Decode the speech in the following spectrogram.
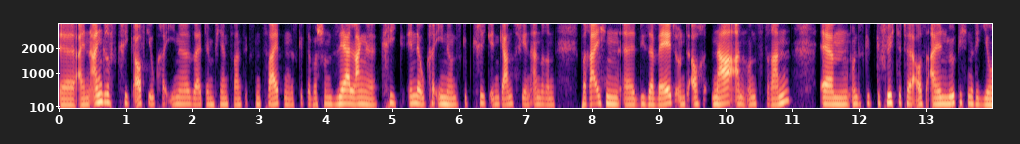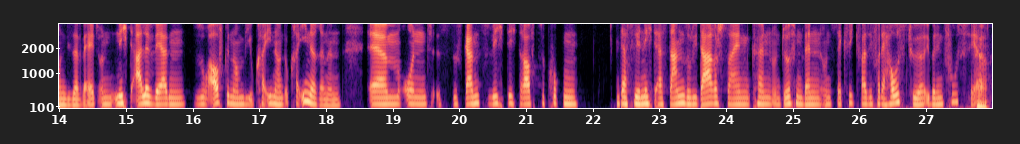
äh, einen Angriffskrieg auf die Ukraine seit dem 24.02. Es gibt aber schon sehr lange Krieg in der Ukraine und es gibt Krieg in ganz vielen anderen Bereichen äh, dieser Welt und auch nah an uns dran. Ähm, und es gibt Geflüchtete aus allen möglichen Regionen dieser Welt und nicht alle werden so aufgenommen wie Ukrainer und Ukrainerinnen. Ähm, und es ist ganz wichtig, darauf zu gucken, dass wir nicht erst dann solidarisch sein können und dürfen, wenn uns der Krieg quasi vor der Haustür über den Fuß fährt. Ja.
